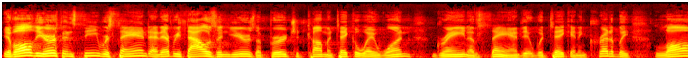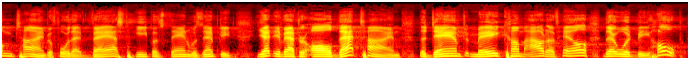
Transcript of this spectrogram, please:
If all the earth and sea were sand, and every thousand years a bird should come and take away one grain of sand, it would take an incredibly long time before that vast heap of sand was emptied. Yet, if after all that time the damned may come out of hell, there would be hope.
